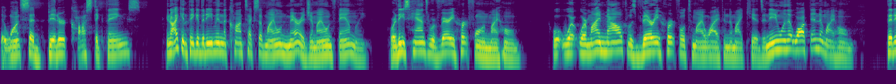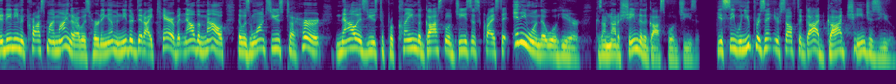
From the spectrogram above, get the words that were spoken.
that once said bitter, caustic things, you know, I can think of it even in the context of my own marriage and my own family, where these hands were very hurtful in my home, where, where my mouth was very hurtful to my wife and to my kids and anyone that walked into my home. That it didn't even cross my mind that I was hurting them, and neither did I care. But now the mouth that was once used to hurt now is used to proclaim the gospel of Jesus Christ to anyone that will hear, because I'm not ashamed of the gospel of Jesus. You see, when you present yourself to God, God changes you.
